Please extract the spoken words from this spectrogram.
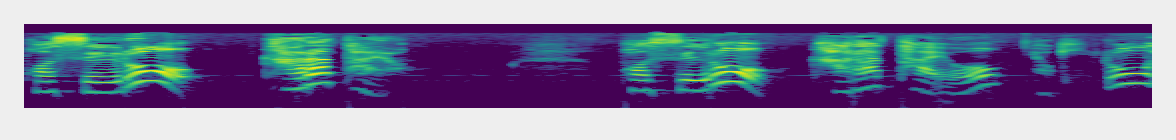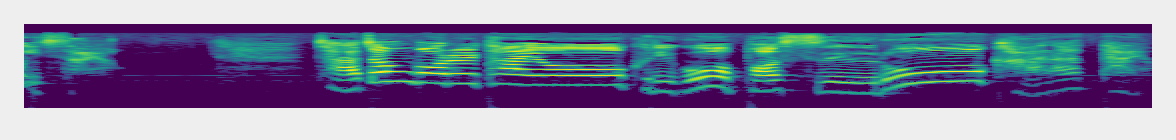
버스로 갈아타요. 버스로 갈아타요. 여기로 있어요. 자전거를 타요. 그리고 버스로 갈아타요.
